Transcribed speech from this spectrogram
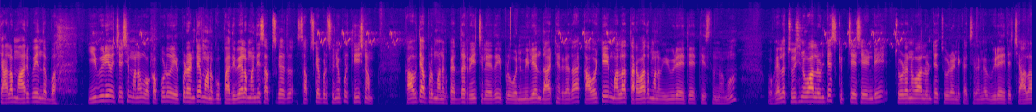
చాలా మారిపోయిందబ్బా. ఈ వీడియో వచ్చేసి మనం ఒకప్పుడు ఎప్పుడంటే మనకు పదివేల మంది సబ్స్క్రైబర్ సబ్స్క్రైబర్స్ ఉన్నప్పుడు తీసినాం. కాబట్టి అప్పుడు మనకు పెద్ద రీచ్ లేదు. ఇప్పుడు వన్ మిలియన్ దాటినారు కదా. కాబట్టి మళ్ళీ తర్వాత మనం ఈ వీడియో అయితే తీస్తున్నాము. ఒకవేళ చూసిన వాళ్ళు ఉంటే స్కిప్ చేసేయండి చూడని వాళ్ళు ఉంటే చూడండి ఖచ్చితంగా. వీడియో అయితే చాలా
